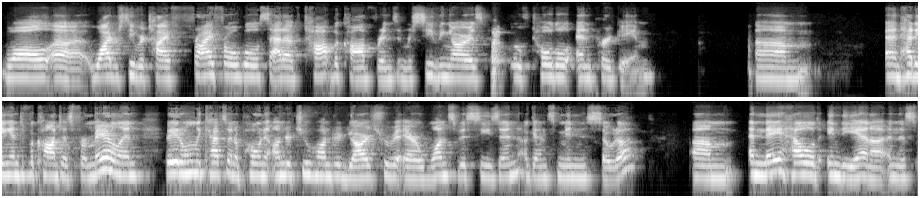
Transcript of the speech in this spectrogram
while uh, wide receiver Ty Fryfogle sat up top of the conference in receiving yards, both total and per game. Um, and heading into the contest for Maryland, they had only kept an opponent under 200 yards through the air once this season against Minnesota. Um, and they held Indiana in this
